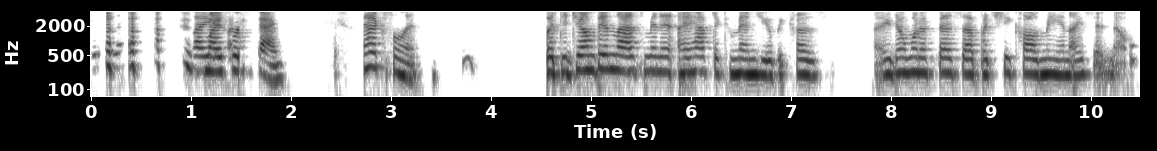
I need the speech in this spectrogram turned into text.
it's I- my first time. Excellent. But to jump in last minute, I have to commend you because I don't want to fess up, but she called me and I said no.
